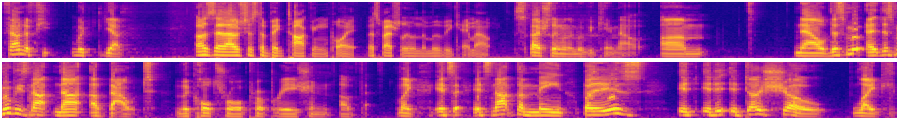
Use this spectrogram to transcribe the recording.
found a few. Which, yeah, I was say that was just a big talking point, especially when the movie came out. especially when the movie came out. Um, now this mo- uh, this movie's not not about the cultural appropriation of that. Like it's it's not the main, but it is it it it does show like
